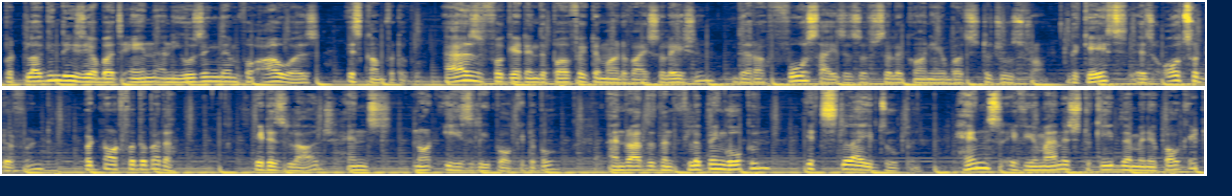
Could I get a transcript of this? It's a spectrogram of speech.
but plugging these earbuds in and using them for hours is comfortable. As for getting the perfect amount of isolation, there are four sizes of silicone earbuds to choose from. The case is also different, but not for the better. It is large, hence not easily pocketable, and rather than flipping open, it slides open. Hence, if you manage to keep them in your pocket,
